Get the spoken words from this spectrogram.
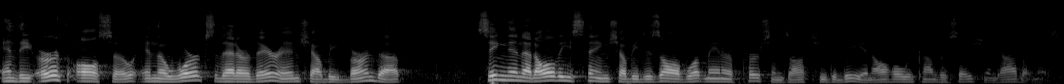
and the earth also, and the works that are therein shall be burned up. Seeing then that all these things shall be dissolved, what manner of persons ought you to be in all holy conversation and godliness?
